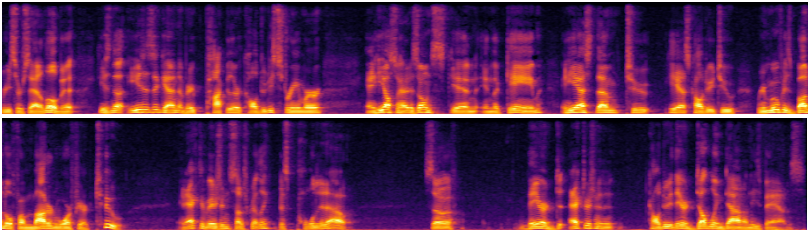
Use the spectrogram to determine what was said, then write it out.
research that a little bit. He's not, he is again a very popular Call of Duty streamer, and he also had his own skin in the game. And he asked them to he asked Call of Duty to remove his bundle from Modern Warfare 2, and Activision subsequently just pulled it out. So they are Activision and Call of Duty they are doubling down on these bans.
